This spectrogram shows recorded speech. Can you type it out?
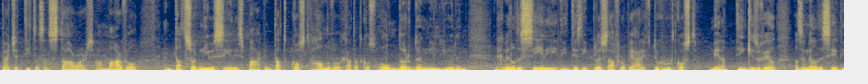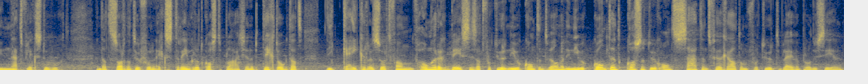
budget titels, aan Star Wars, aan Marvel. En dat soort nieuwe series maken, dat kost handenvol geld. Dat kost honderden miljoenen. De gemiddelde serie die Disney Plus afgelopen jaar heeft toegevoegd, kost meer dan tien keer zoveel als de gemiddelde serie die Netflix toevoegt. En dat zorgt natuurlijk voor een extreem groot kostenplaatje. En dat betekent ook dat die kijker een soort van hongerig beest is dat voortdurend nieuwe content wil. Maar die nieuwe content kost natuurlijk ontzettend veel geld om voortdurend te blijven produceren.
